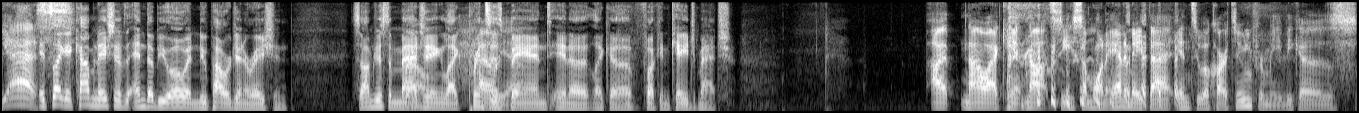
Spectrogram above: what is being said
yes. It's like a combination of the NWO and New Power Generation. So I'm just imagining like Prince's yeah. band in a like a fucking cage match. I now I can't not see someone animate that into a cartoon for me because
